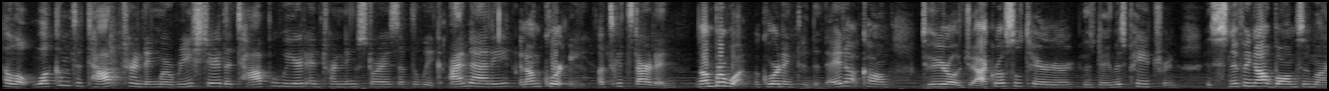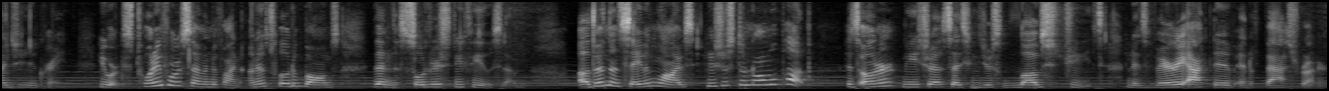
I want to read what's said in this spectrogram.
Hello, welcome to Top Trending, where we share the top weird and trending stories of the week. I'm Addie. And I'm Courtney. Let's get started. Number one, according to Today.com, two-year-old Jack Russell Terrier, whose name is Patron, is sniffing out bombs and mines in Ukraine. He works 24-7 to find unexploded bombs, then the soldiers defuse them. Other than saving lives, he's just a normal pup. His owner, Misha, says he just loves cheese and is very active and a fast runner.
